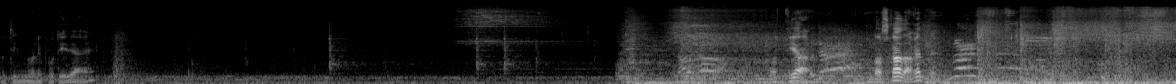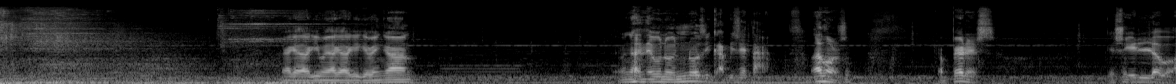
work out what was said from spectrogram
No tengo ni puta idea, ¿eh? Hostia, emboscada, gente. Voy a quedar aquí, me voy a quedar aquí, que vengan. Que vengan de uno en uno sin camiseta. Vamos. Campeones. Que soy el lobo.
